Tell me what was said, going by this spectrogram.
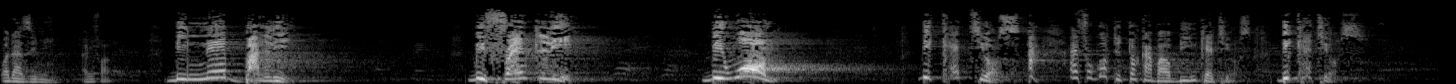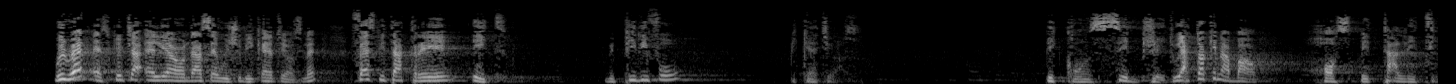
What does it mean? Have you found? Be neighborly. Be friendly. Be warm. Be courteous. Ah, I forgot to talk about being courteous. Be courteous. We read a scripture earlier on that said we should be courteous. Ne? First Peter 3 8. Be pitiful, be courteous. Be considerate. We are talking about hospitality.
